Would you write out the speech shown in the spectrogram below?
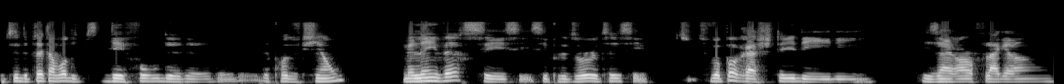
tu sais, de peut-être avoir des petits défauts de, de, de, production. Mais l'inverse, c'est, c'est, c'est plus dur, tu sais, c'est, tu, tu vas pas racheter des, des, des erreurs flagrantes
